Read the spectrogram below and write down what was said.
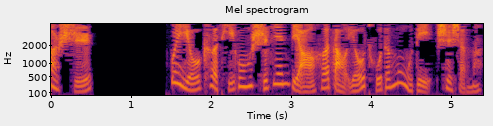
二十，为游客提供时间表和导游图的目的是什么？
